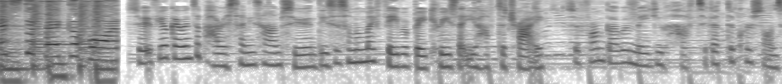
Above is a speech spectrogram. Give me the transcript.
It's the baker boy. So if you're going to Paris anytime soon, these are some of my favorite bakeries that you have to try. So from Gourmet, you have to get the croissants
